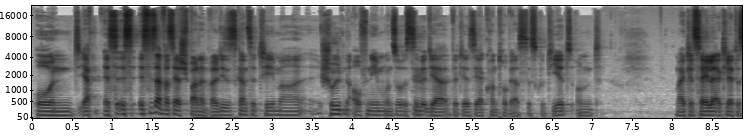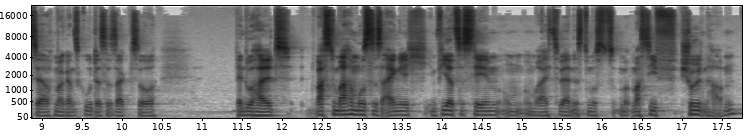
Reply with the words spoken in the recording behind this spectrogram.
Und ja, es ist, es ist einfach sehr spannend, weil dieses ganze Thema Schulden aufnehmen und so ist, mhm. wird, ja, wird ja sehr kontrovers diskutiert und Michael Saylor erklärt das ja auch mal ganz gut, dass er sagt so, wenn du halt, was du machen musst, ist eigentlich im Fiat-System, um, um reich zu werden, ist, du musst massiv Schulden haben,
